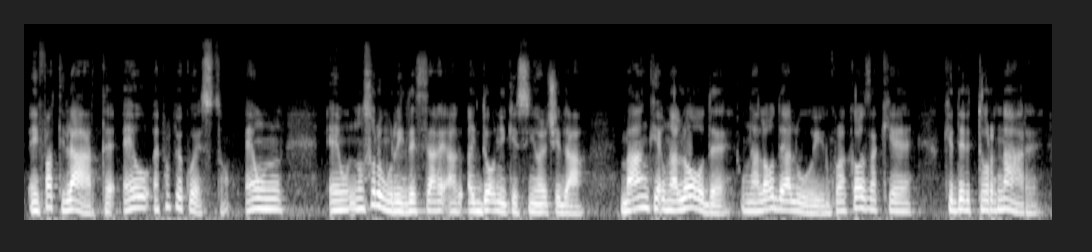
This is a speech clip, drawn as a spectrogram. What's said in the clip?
E infatti l'arte è, è, proprio questo, è, un, è un, non solo un ringraziare ai doni che il Signore ci dà, ma anche una lode, una lode a Lui, qualcosa che, che deve tornare.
